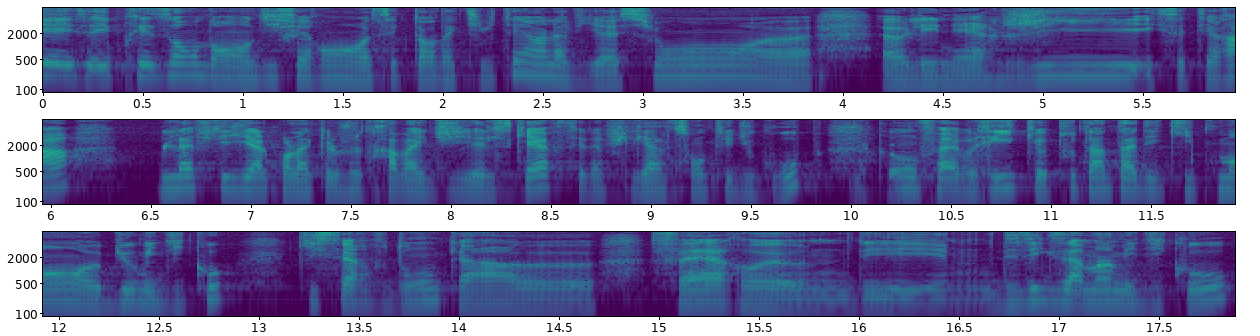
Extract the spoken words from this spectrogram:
est, est présent dans différents secteurs d'activité, hein, l'aviation, euh, euh, l'énergie, etc. La filiale pour laquelle je travaille, J Healthcare, c'est la filiale santé du groupe. On fabrique tout un tas d'équipements euh, biomédicaux qui servent donc à euh, faire euh, des, des examens médicaux,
